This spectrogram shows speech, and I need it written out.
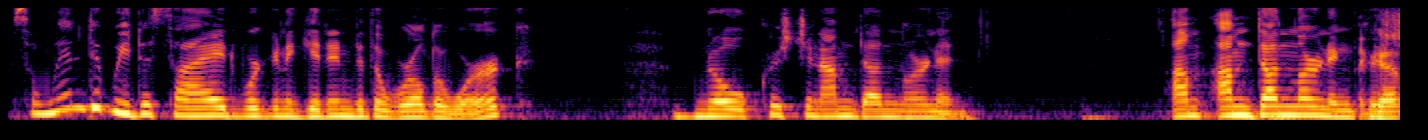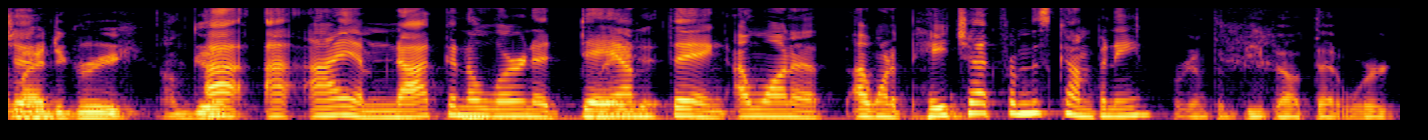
So, when did we decide we're going to get into the world of work? No, Christian, I'm done learning. I'm, I'm done learning, I got my degree. I'm good. I, I, I am not going to learn a damn thing. I want to. I want a paycheck from this company. We're gonna have to beep out that word.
